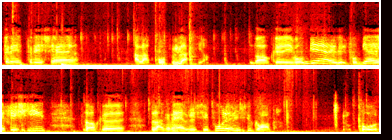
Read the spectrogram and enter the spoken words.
très, très cher à la population. Donc, euh, ils vont bien, il faut bien réfléchir. Donc, euh, la grève, je suis pour et je suis contre pour,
